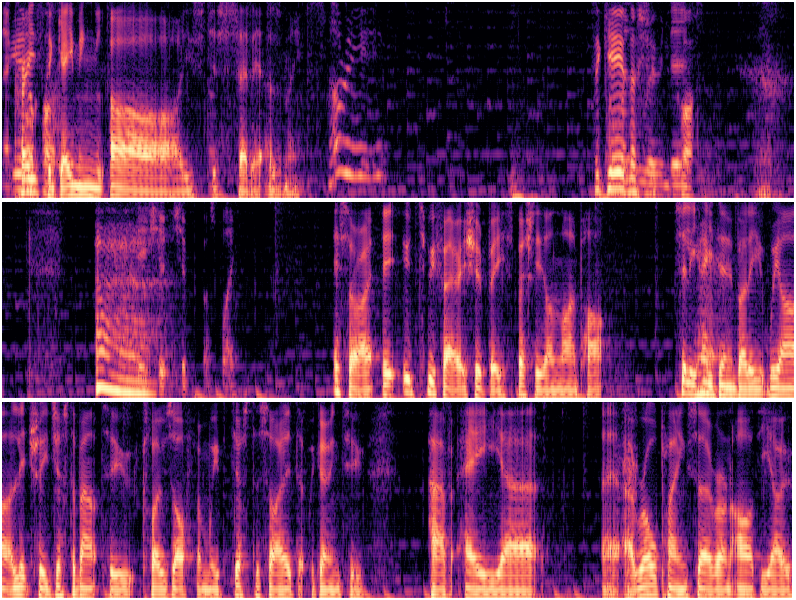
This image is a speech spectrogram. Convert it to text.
next praise the gaming. Oh, he's just said it, hasn't he? Sorry. It's a game that should ruined be it. possible. Should, should be crossplay. It's all right. It, it- to be fair, it should be, especially the online part. Silly, how you Yeah. doing, buddy? We are literally just about to close off, and we've just decided that we're going to have a uh, a a role-playing server on RDO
